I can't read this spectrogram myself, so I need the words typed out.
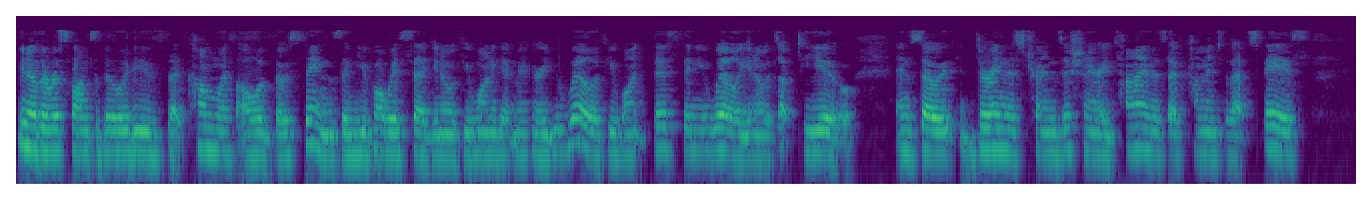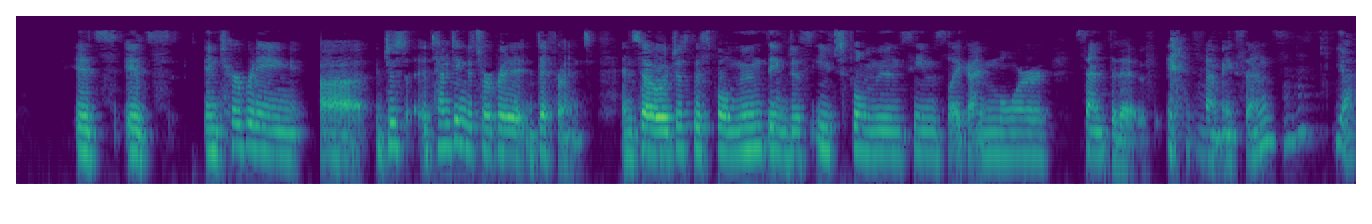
you know, the responsibilities that come with all of those things. And you've always said, you know, if you want to get married, you will. If you want this, then you will. You know, it's up to you. And so during this transitionary time, as I've come into that space, it's, it's interpreting, uh, just attempting to interpret it different. And so just this full moon thing, just each full moon seems like I'm more sensitive, if mm-hmm. that makes sense. Mm-hmm. Yeah.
